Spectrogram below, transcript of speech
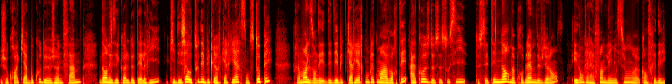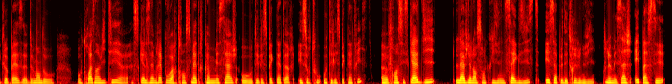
Je crois qu'il y a beaucoup de jeunes femmes dans les écoles d'hôtellerie qui déjà au tout début de leur carrière sont stoppées. Vraiment, elles ont des, débuts de carrière complètement avortés à cause de ce souci, de cet énorme problème de violence. Et donc à la fin de l'émission, euh, quand Frédéric Lopez euh, demande aux, trois invités ce qu'elles aimeraient pouvoir transmettre comme message aux téléspectateurs et surtout aux téléspectatrices, Francisca dit la violence en cuisine, ça existe et ça peut détruire une vie. Le message est passé.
